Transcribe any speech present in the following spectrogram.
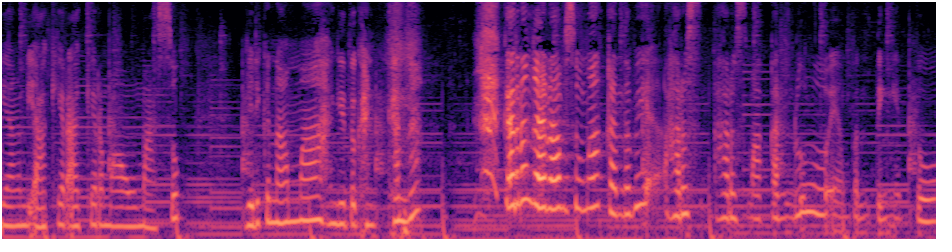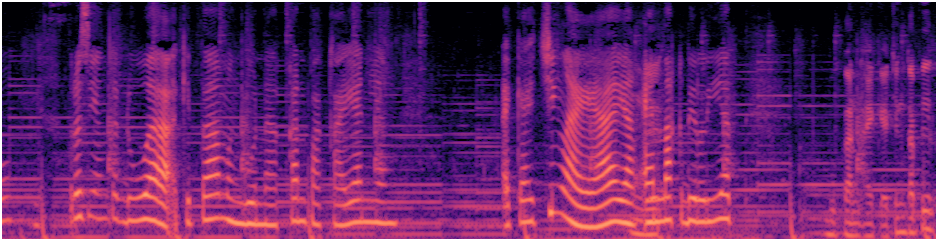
yang di akhir-akhir mau masuk jadi kenamah gitu kan karena karena nggak nafsu makan tapi harus harus makan dulu yang penting itu terus yang kedua kita menggunakan pakaian yang eye catching lah ya yang Iya. enak dilihat bukan eye catching tapi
